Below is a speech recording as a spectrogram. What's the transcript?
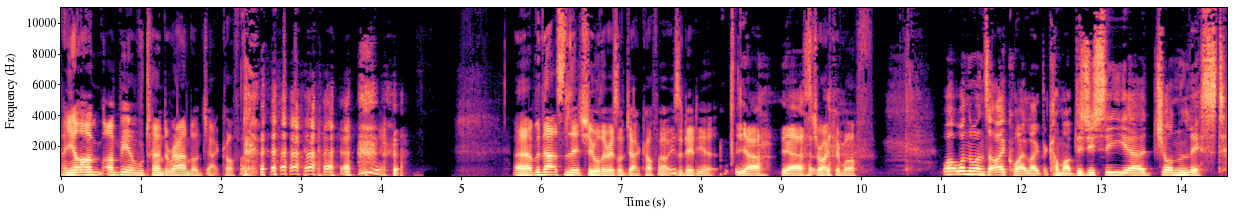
And, you know, I'm I'm being all turned around on Jack Coffer. uh, but that's literally all there is on Jack Coffer. He's an idiot. Yeah, yeah. Strike him off. Well, one of the ones that I quite like that come up. Did you see uh, John List?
